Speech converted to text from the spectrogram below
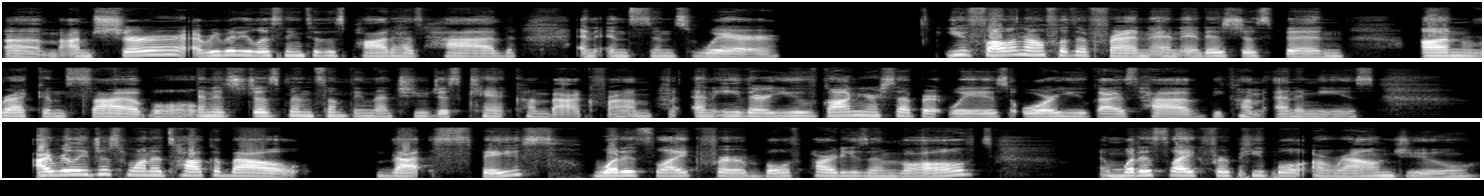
Um, I'm sure everybody listening to this pod has had an instance where you've fallen off with a friend and it has just been unreconcilable and it's just been something that you just can't come back from and either you've gone your separate ways or you guys have become enemies i really just want to talk about that space what it's like for both parties involved and what it's like for people around you,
